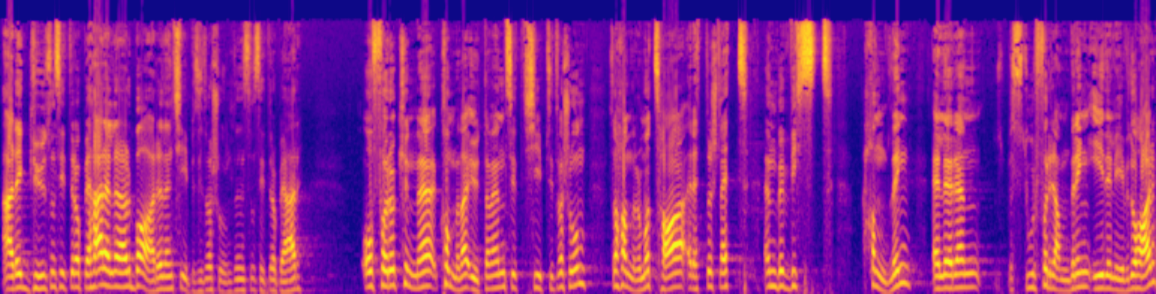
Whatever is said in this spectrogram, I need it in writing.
Er det Gud som sitter oppi her, eller er det bare den kjipe situasjonen din som sitter oppi her? Og for å kunne komme deg ut av en kjip situasjon, så handler det om å ta rett og slett en bevisst handling eller en stor forandring i det livet du har.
